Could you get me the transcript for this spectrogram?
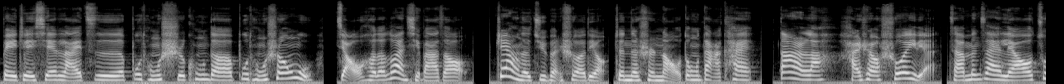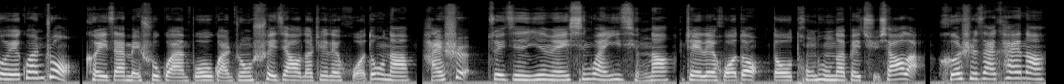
被这些来自不同时空的不同生物搅和的乱七八糟。这样的剧本设定真的是脑洞大开。当然了，还是要说一点，咱们在聊作为观众可以在美术馆、博物馆中睡觉的这类活动呢，还是最近因为新冠疫情呢，这类活动都通通的被取消了。何时再开呢？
